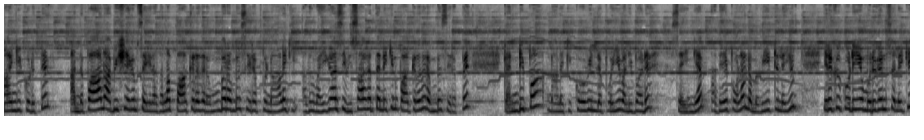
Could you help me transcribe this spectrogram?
வாங்கி கொடுத்து அந்த பால் அபிஷேகம் செய்கிறதெல்லாம் பார்க்குறது ரொம்ப ரொம்ப சிறப்பு. நாளைக்கு அதுவும் வைகாசி விசாகத்தன்னைக்குன்னு பார்க்குறது ரொம்ப சிறப்பு. கண்டிப்பாக நாளைக்கு கோவிலில் போய் வழிபாடு செய்யுங்க. அதே போல் நம்ம வீட்டிலையும் இருக்கக்கூடிய முருகன் சிலைக்கு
